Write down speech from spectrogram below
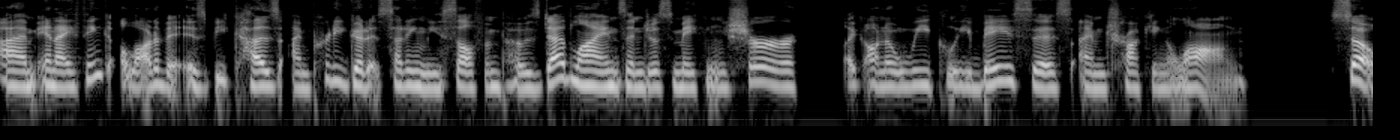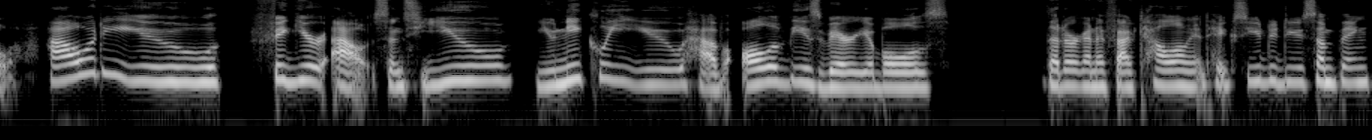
Um, and I think a lot of it is because I'm pretty good at setting these self imposed deadlines and just making sure, like on a weekly basis, I'm trucking along. So, how do you figure out, since you uniquely you have all of these variables that are going to affect how long it takes you to do something,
